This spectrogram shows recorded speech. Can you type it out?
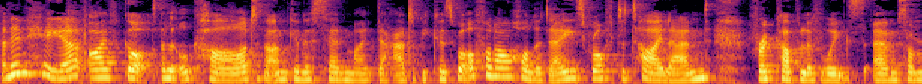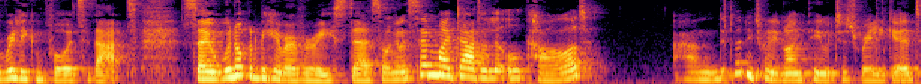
And in here, I've got a little card that I'm going to send my dad because we're off on our holidays. We're off to Thailand for a couple of weeks. Um, so I'm really looking forward to that. So we're not going to be here over Easter. So I'm going to send my dad a little card and it's only 29p which is really good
